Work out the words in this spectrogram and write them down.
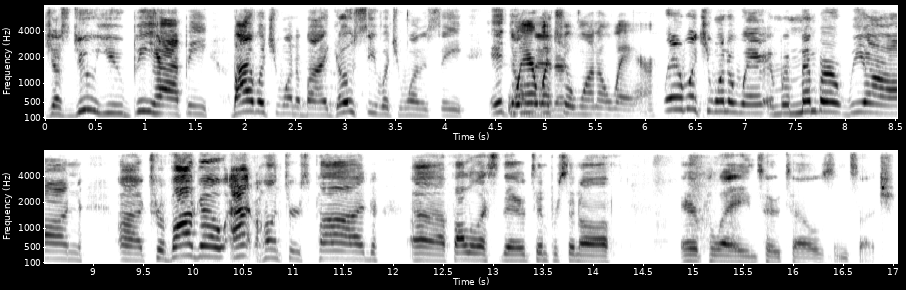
just do you. Be happy. Buy what you want to buy. Go see what you want to see. It don't Wear matter what you want to wear. wear what you want to wear. And remember, we are on uh, Trivago at Hunters Pod. Uh, follow us there, 10% off airplanes, hotels, and such.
